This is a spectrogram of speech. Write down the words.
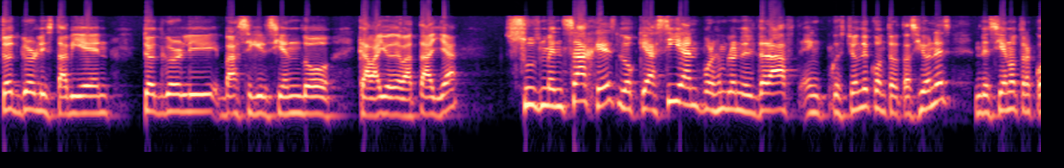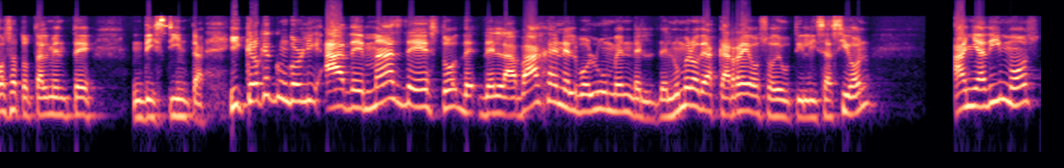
Todd Gurley está bien, Todd Gurley va a seguir siendo caballo de batalla. Sus mensajes, lo que hacían, por ejemplo, en el draft, en cuestión de contrataciones, decían otra cosa totalmente distinta. Y creo que con Gurley, además de esto, de, la baja en el volumen del, del número de acarreos o de utilización, añadimos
